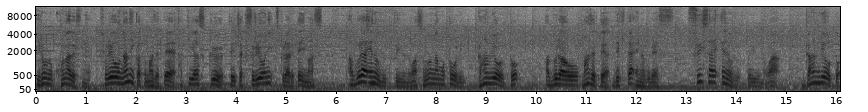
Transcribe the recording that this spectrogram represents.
色の粉ですね。それを何かと混ぜて描きやすく定着するように作られています。油絵の具っていうのはその名も通り顔料と油を混ぜてできた絵の具です。水彩絵の具というのは顔料と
